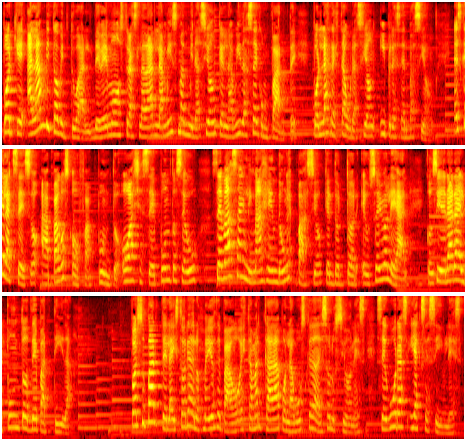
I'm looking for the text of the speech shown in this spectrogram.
Porque al ámbito virtual debemos trasladar la misma admiración que en la vida se comparte por la restauración y preservación. Es que el acceso a pagosofa.ohc.cu se basa en la imagen de un espacio que el doctor Eusebio Leal considerara el punto de partida. Por su parte, la historia de los medios de pago está marcada por la búsqueda de soluciones seguras y accesibles.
